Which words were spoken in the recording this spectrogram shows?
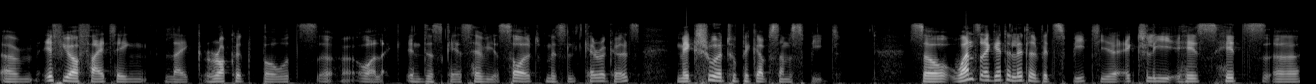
um, if you are fighting like rocket boats uh, or like in this case heavy assault missile caracals, make sure to pick up some speed. So once I get a little bit speed here, actually his hits, uh,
